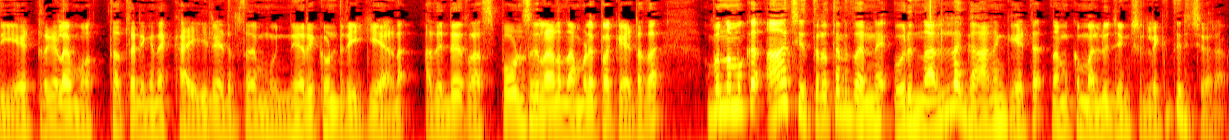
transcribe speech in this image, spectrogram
തിയേറ്ററുകളെ മൊത്തത്തിൽ ഇങ്ങനെ കയ്യിലെടുത്ത് മുന്നേറിക്കൊണ്ടിരിക്കുകയാണ്. അതിന്റെ റെസ്പോൺസുകളാണ് നമ്മളിപ്പോൾ കേട്ടത്. അപ്പോൾ നമുക്ക് ആ ചിത്രത്തിൽ തന്നെ ഒരു നല്ല ഗാനം കേട്ട് നമുക്ക് മല്ലു ജംഗ്ഷനിലേക്ക് തിരിച്ചു വരാം.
